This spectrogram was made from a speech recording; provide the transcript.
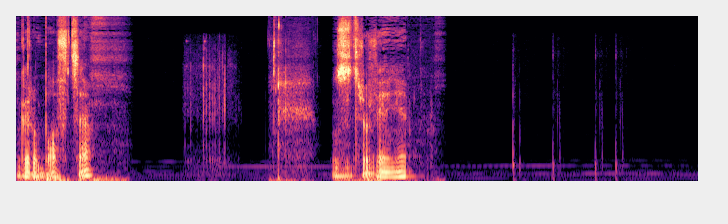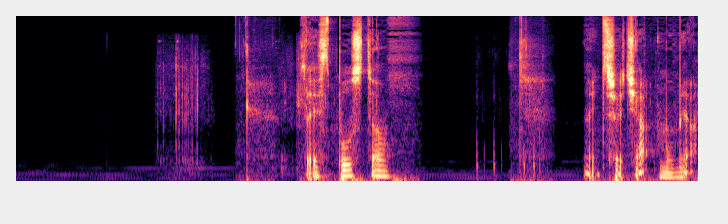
grobowca. Uzdrowienie. To jest pusto. No i trzecia mumia.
